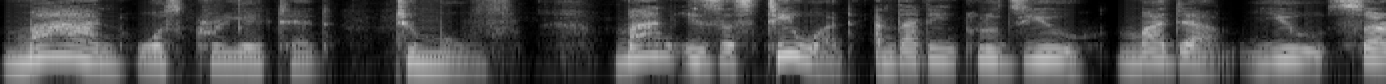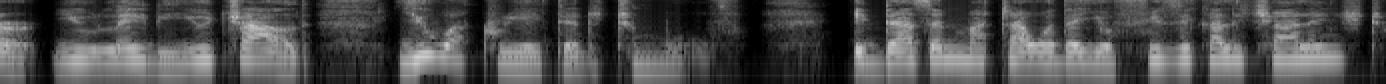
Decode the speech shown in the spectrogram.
man was created to move. Man is a steward, and that includes you, madam, you, sir, you, lady, you, child. You are created to move. It doesn't matter whether you're physically challenged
